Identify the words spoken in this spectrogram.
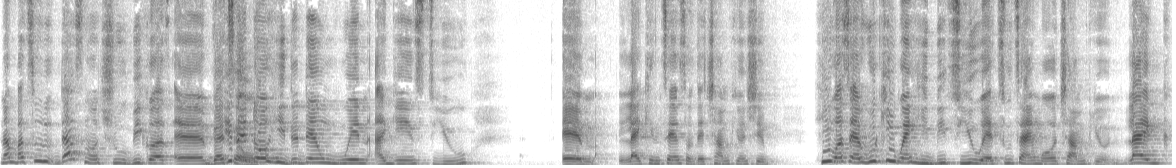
Number two, that's not true because um even though he didn't win against you, um like in terms of the championship he was a rookie when he beat you a two-time world champion. Like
